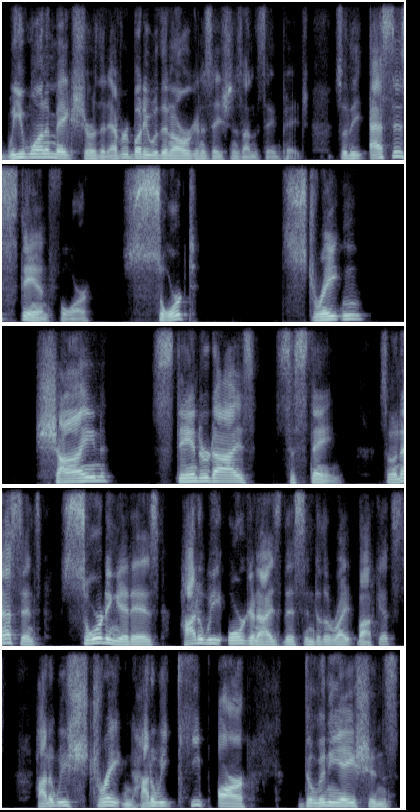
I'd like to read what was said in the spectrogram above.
we want to make sure that everybody within our organization is on the same page. So the S's stand for sort, straighten, shine, standardize, sustain. So, in essence, sorting it is how do we organize this into the right buckets? How do we straighten? How do we keep our delineations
